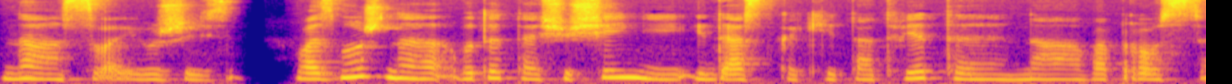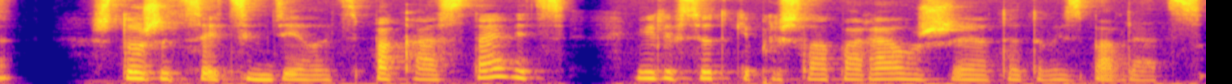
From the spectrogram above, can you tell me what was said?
на свою жизнь, возможно, вот это ощущение и даст какие-то ответы на вопросы. Что же с этим делать? Пока оставить или все-таки пришла пора уже от этого избавляться?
